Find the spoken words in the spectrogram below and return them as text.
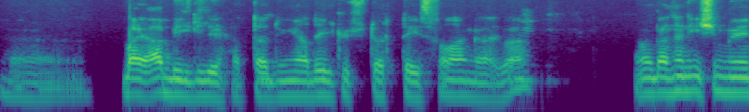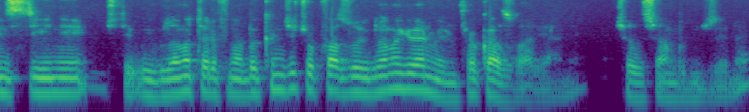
e, bayağı bilgili. Hatta dünyada ilk 3-4'teyiz falan galiba. Ama ben hani işin mühendisliğini işte uygulama tarafına bakınca çok fazla uygulama görmüyorum. Çok az var yani çalışan bunun üzerine.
